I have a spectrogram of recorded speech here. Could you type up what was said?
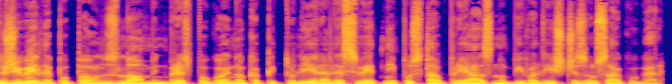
doživele popoln zlom in brezpogojno kapitulirale, svet ni postal prijazno bivališče za vsakogar.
